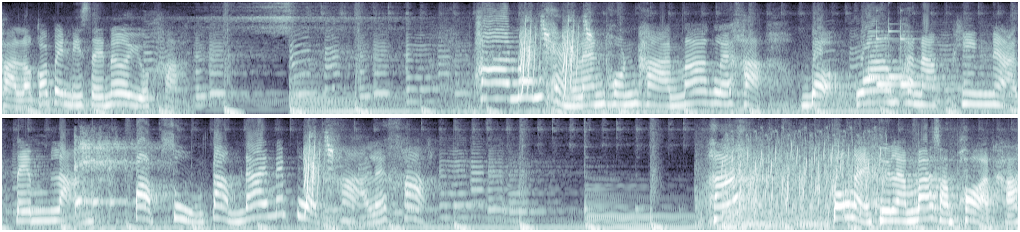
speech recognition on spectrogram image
ค่ะ แล้วก็เป็นดีไซเนอร์อยู่ค่ะผ้านุ่มแข็งแรงทนทานมากเลยค่ะ เบาะกว้างพนักพิงเนี่ยเต็มหลังปรับสูงต่ำได้ไม่ปวดขาเลยค่ะ ฮะ ตรงไหนคือแลมบ้าซัพพอร์ตคะ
